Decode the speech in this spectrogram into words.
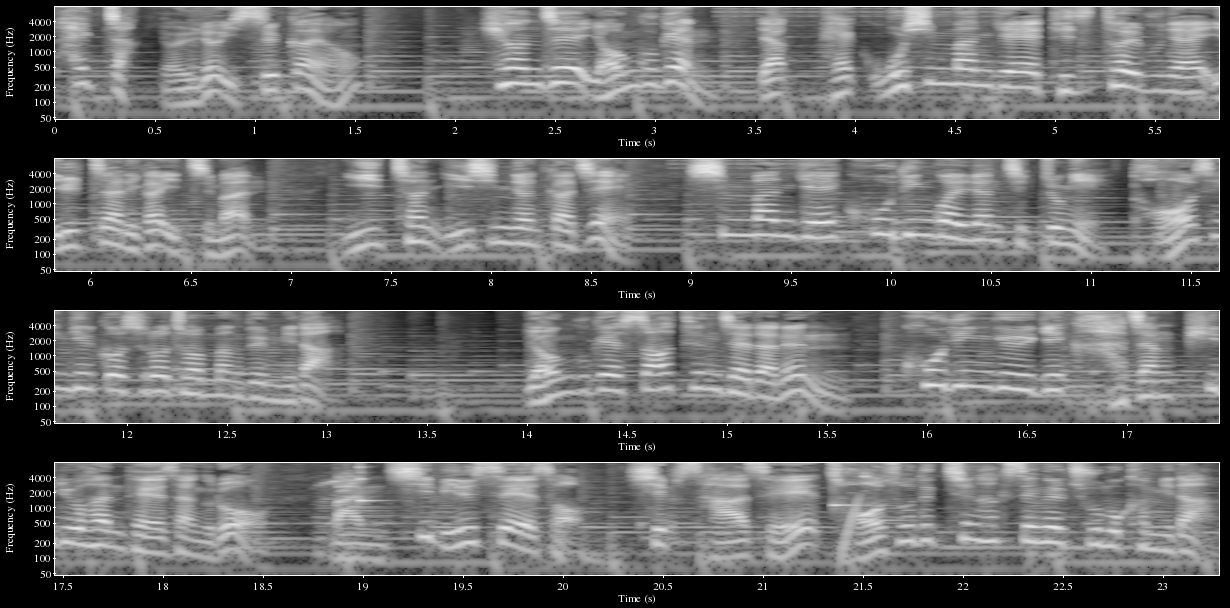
활짝 열려 있을까요? 현재 영국엔 약 150만 개의 디지털 분야의 일자리가 있지만 2020년까지 10만 개의 코딩 관련 직종이 더 생길 것으로 전망됩니다. 영국의 서튼 재단은 코딩 교육이 가장 필요한 대상으로 만 11세에서 14세의 저소득층 학생을 주목합니다.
